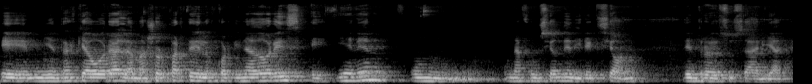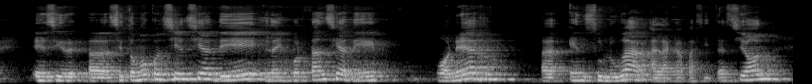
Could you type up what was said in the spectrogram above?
Eh, mientras que ahora la mayor parte de los coordinadores eh, tienen una función de dirección dentro de sus áreas. Es decir, ah, se tomó conciencia de la importancia de poner en su lugar a la capacitación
